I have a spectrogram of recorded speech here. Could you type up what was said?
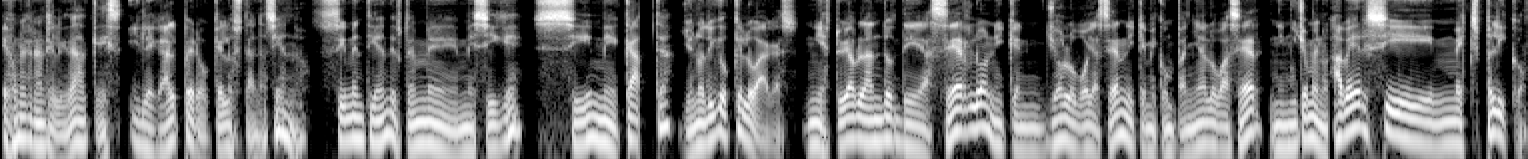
es una gran realidad que es ilegal, pero que lo están haciendo. Si me entiende? ¿Usted me, me sigue? ¿Sí me capta? Yo no digo que lo hagas, ni estoy hablando de hacerlo, ni que yo lo voy a hacer, ni que mi compañía lo va a hacer, ni mucho menos. A ver si me explico.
